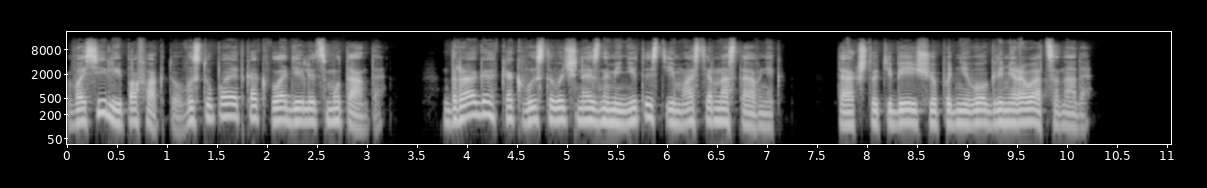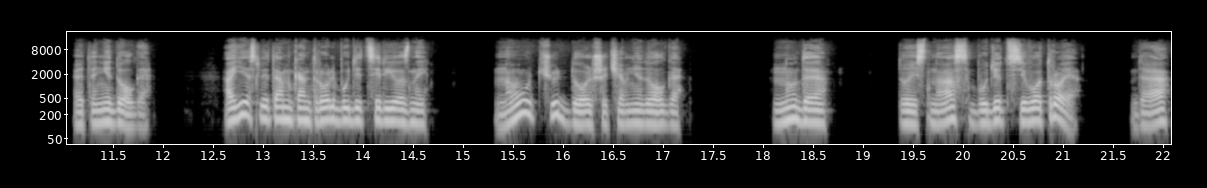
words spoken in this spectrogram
Василий, по факту, выступает как владелец мутанта. Драга как выставочная знаменитость и мастер-наставник. Так что тебе еще под него гримироваться надо. Это недолго. А если там контроль будет серьезный? Ну, чуть дольше, чем недолго. Ну да. То есть нас будет всего трое. Да.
